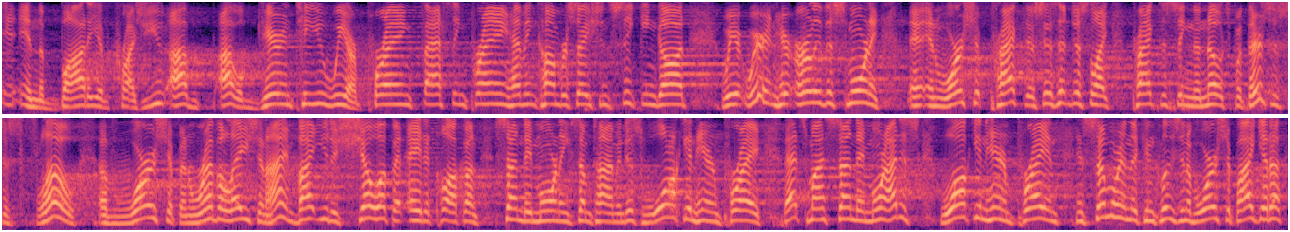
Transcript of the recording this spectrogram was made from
in the body of Christ. You, I, I will guarantee you, we are praying, fasting, praying, having conversations, seeking God. We're, we're in here early this morning, and, and worship practice isn't just like practicing the notes, but there's just this flow of worship and revelation. I invite you to show up at 8 o'clock on Sunday morning sometime and just walk in here and pray. That's my Sunday morning. I just walk in here and pray, and, and somewhere in the conclusion of worship, I get up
